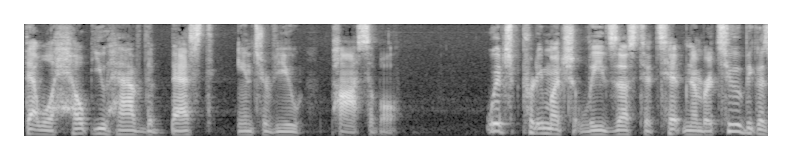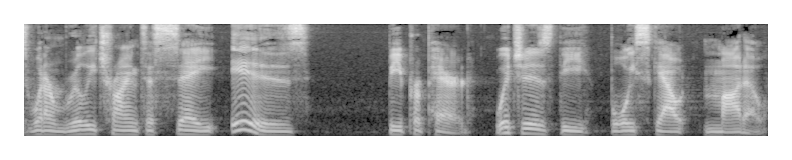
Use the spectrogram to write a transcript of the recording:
that will help you have the best interview possible. Which pretty much leads us to tip number two because what I'm really trying to say is be prepared, which is the Boy Scout motto.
